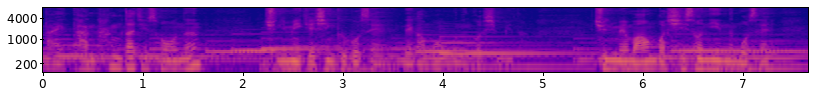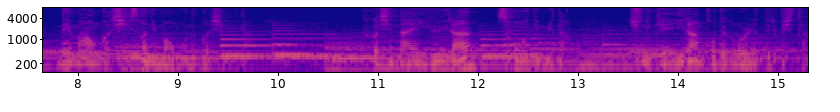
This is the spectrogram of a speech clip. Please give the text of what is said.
나의 단 한 가지 소원은 주님이 계신 그곳에 내가 머무는 것입니다. 주님의 마음과 시선이 있는 곳에 내 마음과 시선이 머무는 것입니다. 그것이 나의 유일한 소원입니다. 주님께 이러한 고백을 올려드립시다.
